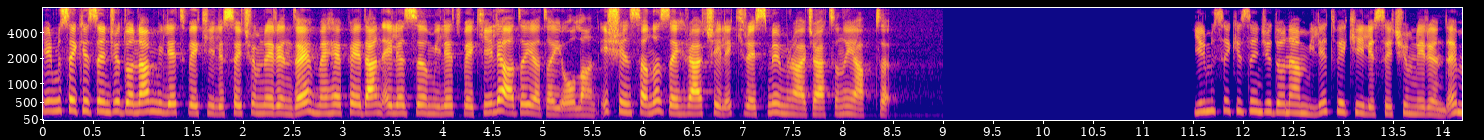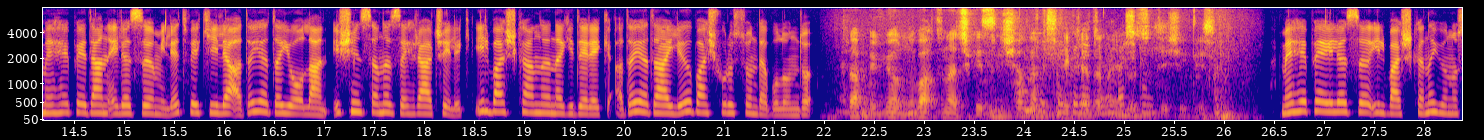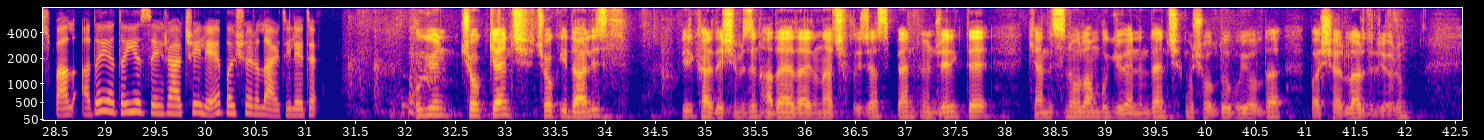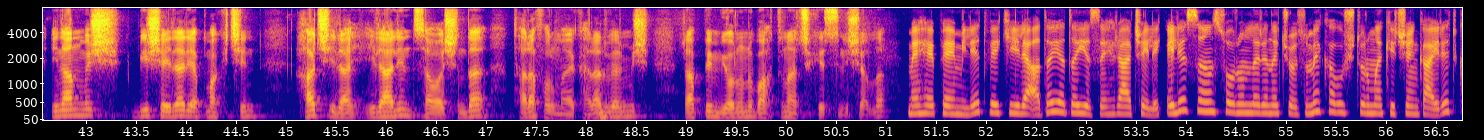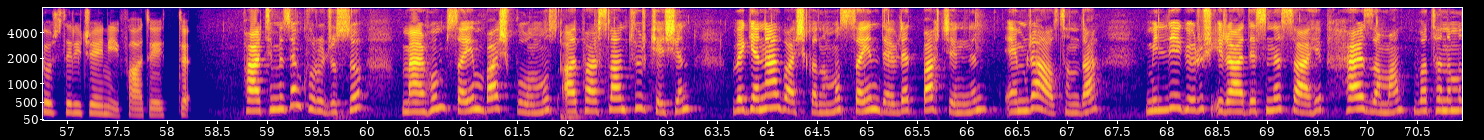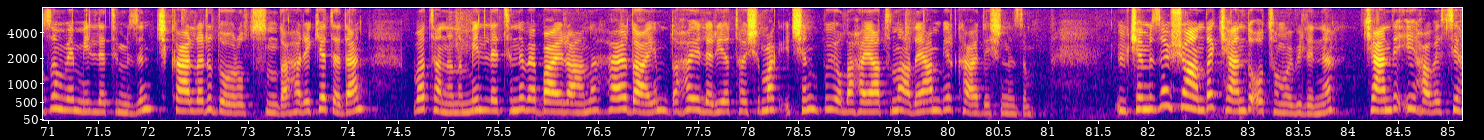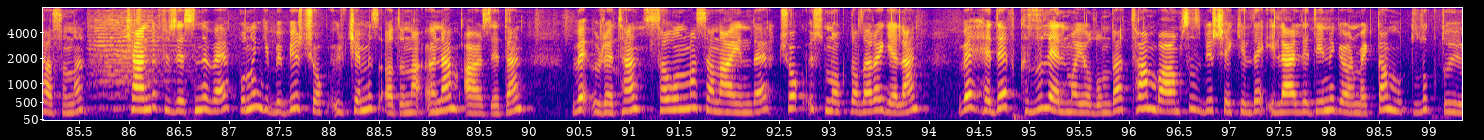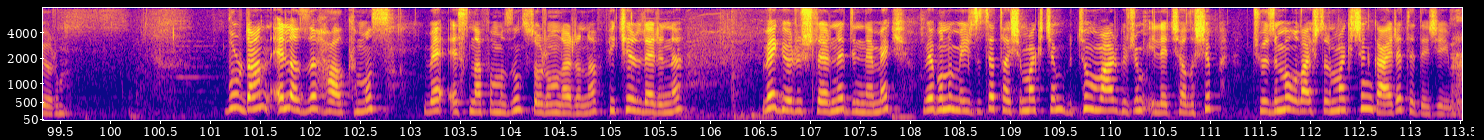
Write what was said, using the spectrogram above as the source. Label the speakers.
Speaker 1: 28. dönem milletvekili seçimlerinde MHP'den Elazığ milletvekili aday adayı olan iş insanı Zehra Çelik resmi müracaatını yaptı. 28. dönem milletvekili seçimlerinde MHP'den Elazığ milletvekili aday adayı olan iş insanı Zehra Çelik, il başkanlığına giderek aday adaylığı başvurusunda bulundu.
Speaker 2: Rabbim yolunu bahtını açık etsin inşallah.
Speaker 3: Teşekkür
Speaker 2: Tekrardan
Speaker 3: ederim
Speaker 2: hayırlı olsun. Teşekkür ederim.
Speaker 1: MHP Elazığ İl Başkanı Yunus Bal, aday adayı Zehra Çelik'e başarılar diledi.
Speaker 2: Bugün çok genç, çok idealist bir kardeşimizin aday adaylığını açıklayacağız. Ben öncelikle kendisine olan bu güveninden çıkmış olduğu bu yolda başarılar diliyorum. İnanmış bir şeyler yapmak için Haç ile Hilal'in savaşında taraf olmaya karar vermiş. Rabbim yolunu bahtını açık etsin inşallah.
Speaker 1: MHP milletvekili aday adayı Zehra Çelik, Elazığ'ın sorunlarını çözüme kavuşturmak için gayret göstereceğini ifade etti.
Speaker 3: Partimizin kurucusu merhum Sayın Başbuğumuz Alparslan Türkeş'in ve Genel Başkanımız Sayın Devlet Bahçeli'nin emri altında milli görüş iradesine sahip her zaman vatanımızın ve milletimizin çıkarları doğrultusunda hareket eden vatanını, milletini ve bayrağını her daim daha ileriye taşımak için bu yola hayatını adayan bir kardeşinizim. Ülkemizin şu anda kendi otomobilini, kendi İHA ve SİHA'sını, kendi füzesini ve bunun gibi birçok ülkemiz adına önem arz eden ve üreten savunma sanayinde çok üst noktalara gelen ve hedef Kızıl Elma yolunda tam bağımsız bir şekilde ilerlediğini görmekten mutluluk duyuyorum. Buradan Elazığ halkımız ve esnafımızın sorunlarını, fikirlerini ve görüşlerini dinlemek ve bunu meclise taşımak için bütün var gücüm ile çalışıp çözüme ulaştırmak için gayret edeceğim.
